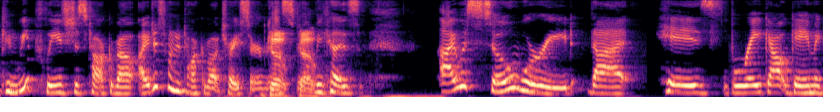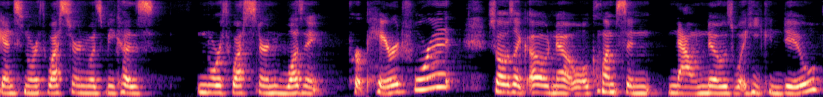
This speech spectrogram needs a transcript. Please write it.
can we please just talk about I just want to talk about Trey Sermon go, still go. because I was so worried that his breakout game against Northwestern was because Northwestern wasn't prepared for it. So I was like, oh no, well, Clemson now knows what he can do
